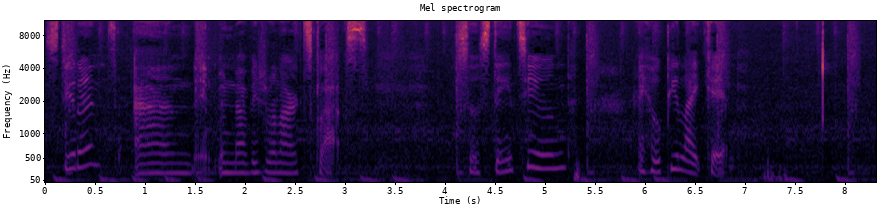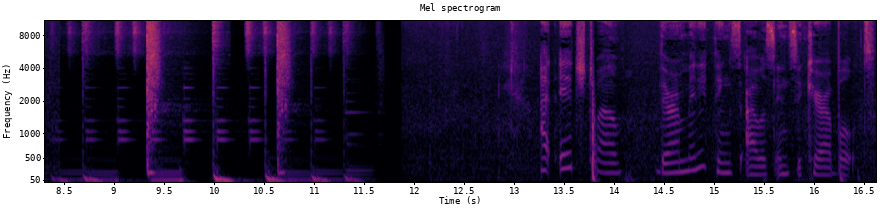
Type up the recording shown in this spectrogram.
student and in my visual arts class. So stay tuned. I hope you like it. At age 12, there are many things I was insecure about,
